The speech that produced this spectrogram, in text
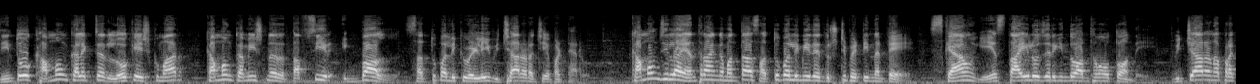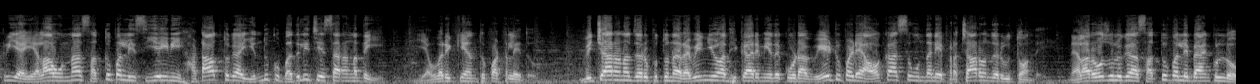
దీంతో ఖమ్మం కలెక్టర్ లోకేష్ కుమార్ ఖమ్మం కమిషనర్ తఫ్సీర్ ఇక్బాల్ సత్తుపల్లికి వెళ్ళి విచారణ చేపట్టారు. ఖమ్మం జిల్లా యంత్రాంగమంతా సత్తుపల్లి మీదే దృష్టి పెట్టిందంటే స్కామ్ ఏ స్థాయిలో జరిగిందో అర్థమవుతోంది. విచారణ ప్రక్రియ ఎలా ఉన్నా సత్తుపల్లి సీఐని హఠాత్తుగా ఎందుకు బదిలీ చేశారన్నది ఎవరికీ అంతుపట్టలేదు. విచారణ జరుపుతున్న రెవెన్యూ అధికారి మీద కూడా వేటుపడే అవకాశం ఉందనే ప్రచారం జరుగుతోంది. నెల రోజులుగా సత్తుపల్లి బ్యాంకుల్లో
